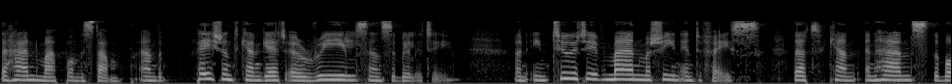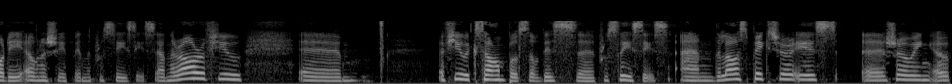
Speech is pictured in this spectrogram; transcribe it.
the hand map on the stump, and the patient can get a real sensibility, an intuitive man machine interface that can enhance the body ownership in the prosthesis. And there are a few um, a few examples of this uh, prosthesis. And the last picture is uh, showing a,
